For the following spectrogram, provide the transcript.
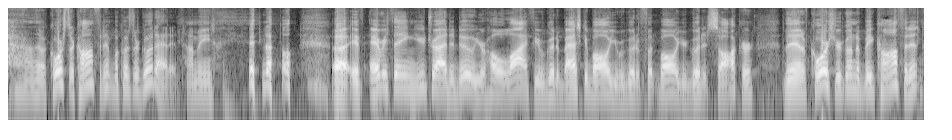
Of course, they're confident because they're good at it. I mean, you know, uh, if everything you tried to do your whole life, you were good at basketball, you were good at football, you're good at soccer, then of course you're going to be confident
